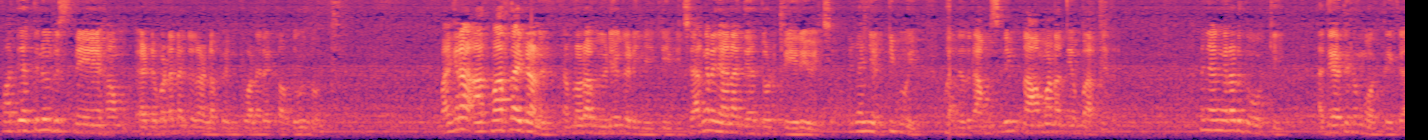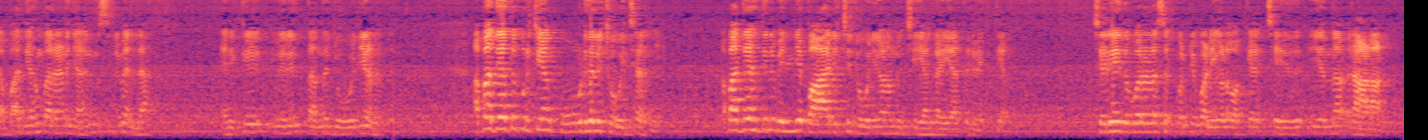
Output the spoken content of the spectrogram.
അപ്പൊ അദ്ദേഹത്തിന്റെ ഒരു സ്നേഹം ഇടപെടലൊക്കെ കണ്ടപ്പോൾ എനിക്ക് വളരെ കൗതുകം തോന്നി. ഭയങ്കര ആത്മാർത്ഥമായിട്ടാണ് നമ്മളോട് ആ വീഡിയോ ഒക്കെ ഡിലീറ്റ് അങ്ങനെ ഞാൻ അദ്ദേഹത്തോട് പേര് ചോദിച്ചു. അപ്പൊ ഞാൻ ഞെട്ടിപ്പോയി. പറഞ്ഞത് ഒരു മുസ്ലിം നാമാണ് അദ്ദേഹം പറഞ്ഞത്. അപ്പൊ ഞാൻ അങ്ങനെ നോക്കി. അദ്ദേഹത്തിന്റെ മുഖത്തേക്ക്. അപ്പൊ അദ്ദേഹം പറയാണ് ഞാൻ മുസ്ലിം അല്ല. എനിക്ക് ഇവർ തന്ന ജോലിയാണിത്. അപ്പൊ അദ്ദേഹത്തെ കുറിച്ച് ഞാൻ കൂടുതൽ ചോദിച്ചറിഞ്ഞു. അപ്പൊ അദ്ദേഹത്തിന് വലിയ ഭാരിച്ച ജോലികളൊന്നും ചെയ്യാൻ കഴിയാത്തൊരു വ്യക്തിയാണ്. ചെറിയ ഇതുപോലുള്ള സെക്യൂരിറ്റി പണികളും ഒക്കെ ചെയ്യുന്ന ഒരാളാണ്.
